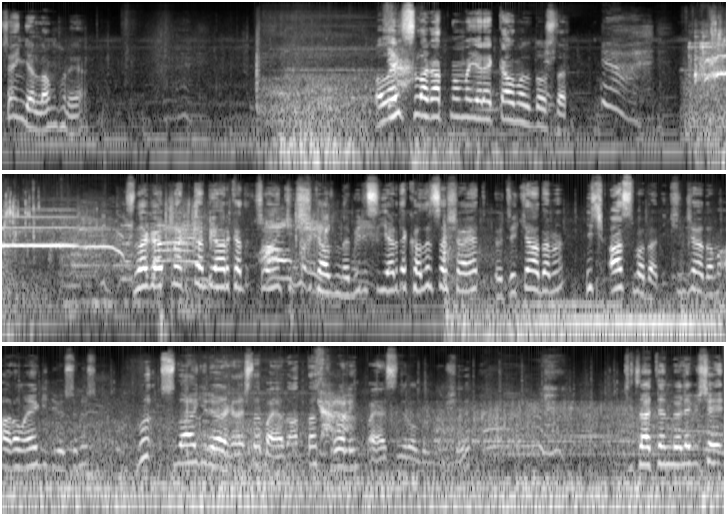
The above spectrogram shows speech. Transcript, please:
Sen gel lan buraya. Vallahi hiç slug atmama gerek kalmadı dostlar. Slug atmaktan bir arkadaş son iki kişi kaldığında birisi yerde kalırsa şayet öteki adamı hiç asmadan ikinci adamı aramaya gidiyorsunuz. Bu slug'a giriyor arkadaşlar. Bayağı da hatta trolling bayağı sinir olduğum bir şeydir. Ki zaten böyle bir şey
